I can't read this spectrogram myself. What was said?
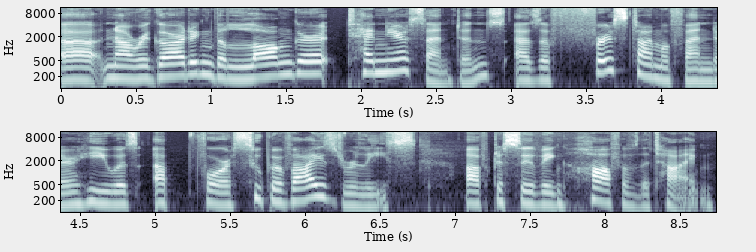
Uh, now, regarding the longer 10 year sentence, as a first time offender, he was up for supervised release after serving half of the time.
